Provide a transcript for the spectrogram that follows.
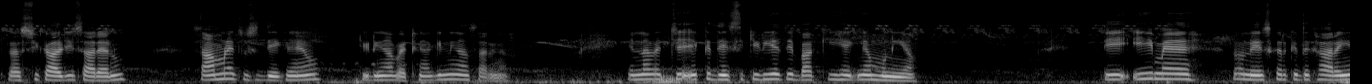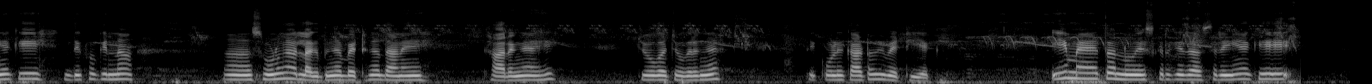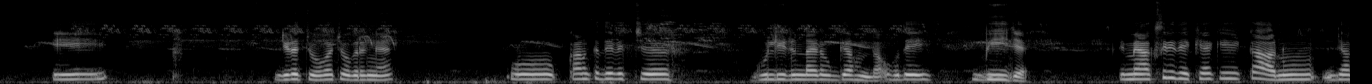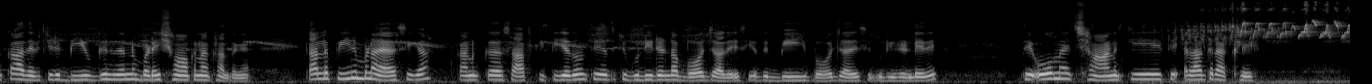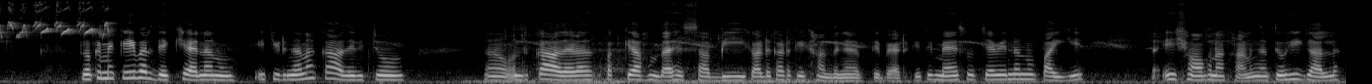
ਸਤਿ ਸ਼੍ਰੀ ਅਕਾਲ ਜੀ ਸਾਰਿਆਂ ਨੂੰ। ਸਾਹਮਣੇ ਤੁਸੀਂ ਦੇਖ ਰਹੇ ਹੋ ਚਿੜੀਆਂ ਬੈਠੀਆਂ ਕਿੰਨੀਆਂ ਸਾਰੀਆਂ। ਇਹਨਾਂ ਵਿੱਚ ਇੱਕ ਦੇਸੀ ਚਿੜੀ ਹੈ ਤੇ ਬਾਕੀ ਹੈਗੀਆਂ ਮੁਨੀਆਂ। ਤੇ ਇਹ ਮੈਂ ਤੁਹਾਨੂੰ ਇਸ ਕਰਕੇ ਦਿਖਾ ਰਹੀ ਹਾਂ ਕਿ ਦੇਖੋ ਕਿੰਨਾ ਸੋਹਣੀਆਂ ਲੱਗਦੀਆਂ ਬੈਠੀਆਂ ਦਾਣੇ ਖਾ ਰਹੀਆਂ ਇਹ, ਚੋਗਾ ਚੁਗ ਰਹੀਆਂ। ਤੇ ਕੋਲੇ ਕਾਟੋ ਵੀ ਬੈਠੀ ਹੈ ਇੱਕ। ਇਹ ਮੈਂ ਤੁਹਾਨੂੰ ਇਸ ਕਰਕੇ ਦੱਸ ਰਹੀ ਹਾਂ ਕਿ ਇਹ ਜਿਹੜਾ ਚੋਗਾ ਚੁਗ ਰਹੀਆਂ ਹੈ, ਉਹ ਕਣਕ ਦੇ ਵਿੱਚ ਗੁੱਲੀ ਡੰਡਾ ਜਿਹੜਾ ਉੱਗਿਆ ਹੁੰਦਾ ਉਹਦੇ ਬੀਜ ਹੈ। ਤੇ ਮੈਂ ਅਕਸਰ ਹੀ ਦੇਖਿਆ ਕਿ ਘਾਹ ਨੂੰ ਜਾਂ ਘਾਹ ਦੇ ਵਿੱਚ ਜਿਹੜੇ ਬੀਜ ਉੱਗੇ ਹੁੰਦੇ ਨੇ ਬੜੇ ਸ਼ੌਂਕ ਨਾਲ ਖਾਂਦੀਆਂ ਕੱਲ ਪੀਣ ਬਣਾਇਆ ਸੀਗਾ ਕਣਕ ਸਾਫ਼ ਕੀਤੀ ਜਦੋਂ ਤੇ ਉਹਦੇ ਚ ਗੁੱਲੀ ਡੰਡਾ ਬਹੁਤ ਜ਼ਿਆਦਾ ਸੀ ਉਹਦੇ ਬੀਜ ਬਹੁਤ ਜ਼ਿਆਦਾ ਸੀ ਗੁੱਲੀ ਡੰਡੇ ਦੇ। ਤੇ ਉਹ ਮੈਂ ਛਾਣ ਕੇ ਤੇ ਅਲੱਗ ਰੱਖ ਲਏ। ਕਿਉਂਕਿ ਮੈਂ ਕਈ ਵਾਰ ਦੇਖਿਆ ਇਹਨਾਂ ਨੂੰ ਇਹ ਚਿੜੀਆਂ ਨਾ ਘਾਹ ਦੇ ਵਿੱਚੋਂ ਉਹ ਘਾਹ ਦਾ ਜਿਹੜਾ ਪੱਕਿਆ ਹੁੰਦਾ ਹਿੱਸਾ ਬੀ ਕੱਢ ਕੱਢ ਕੇ ਖਾਂਦੀਆਂ ਉੱਤੇ ਬੈਠ ਕੇ ਤੇ ਮੈਂ ਸੋਚਿਆ ਵੀ ਇਹਨਾਂ ਨੂੰ ਪਾਈਏ ਤਾਂ ਇਹ ਸ਼ੌਂਕ ਨਾਲ ਖਾਣਗੀਆਂ ਤੇ ਉਹੀ ਗੱਲ,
